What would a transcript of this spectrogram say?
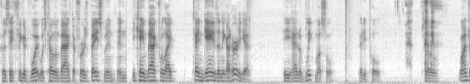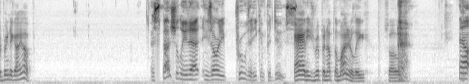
because they figured Voit was coming back, the first baseman, and he came back for like 10 games, and they got hurt again. He had an oblique muscle that he pulled. So why don't you bring the guy up? Especially that he's already proved that he can produce. And he's ripping up the minor league. So Now,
